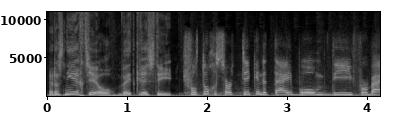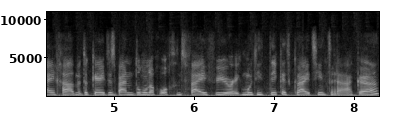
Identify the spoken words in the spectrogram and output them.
dat is niet echt chill, weet Christy. Je voelt toch een soort tikkende tijdbom die voorbij gaat met oké, het is bijna donderdagochtend 5 uur. Ik moet die ticket kwijt zien te raken.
